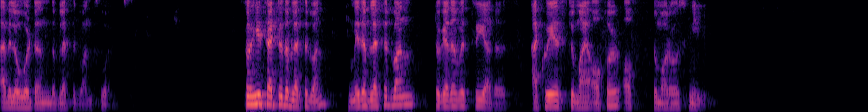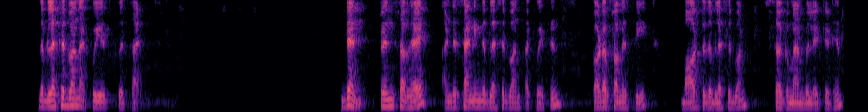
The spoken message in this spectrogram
I will overturn the Blessed One's words. So he said to the Blessed One, May the Blessed One, together with three others, acquiesce to my offer of tomorrow's meal. The Blessed One acquiesced with silence. Then Prince Abhay, understanding the Blessed One's acquiescence, got up from his seat, bowed to the Blessed One, circumambulated him,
